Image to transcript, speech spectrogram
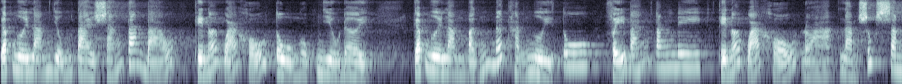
Gặp người lạm dụng tài sản tam bảo thì nói quả khổ tù ngục nhiều đời. Gặp người làm bẩn nết hạnh người tu, phỉ bán tăng ni thì nói quả khổ đọa làm súc sanh.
